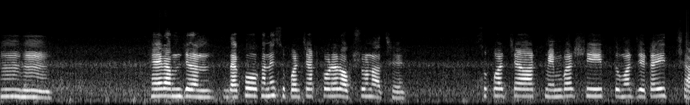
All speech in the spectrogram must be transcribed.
হুম হুম। হ্যাঁ রমজান, দেখো ওখানে সুপার চ্যাট করার অপশন আছে। সুপার চ্যাট মেম্বারশিপ তোমার যেটা ইচ্ছা।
